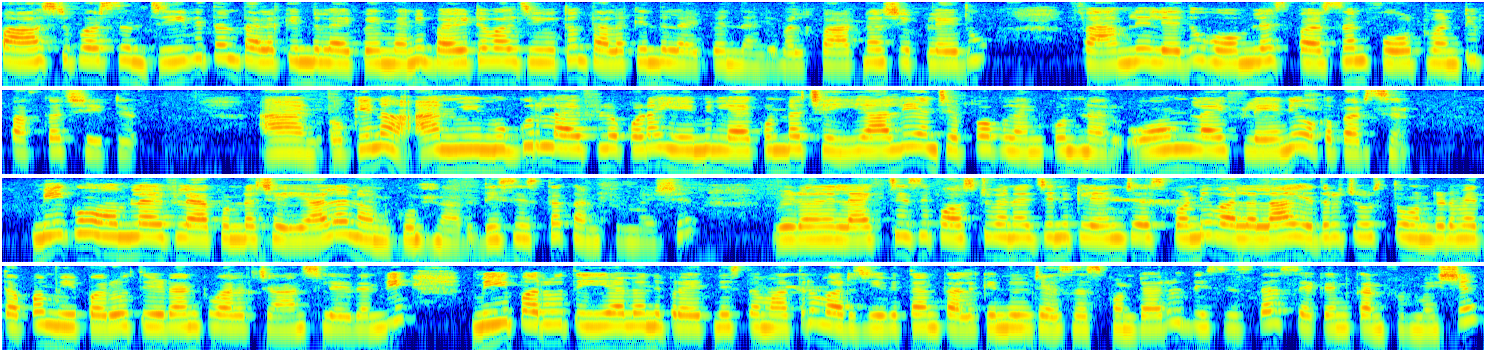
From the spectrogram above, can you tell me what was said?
పాస్ట్ పర్సన్ జీవితం తలకిందులు అయిపోయిందని బయట వాళ్ళ జీవితం తలకిందులు అయిపోయిందండి వాళ్ళకి పార్ట్నర్‌షిప్ లేదు. ఫ్యామిలీ లేదు. హోమ్‌లెస్ పర్సన్ ఫోర్ ట్వంటీ పక్క చీటర్. అండ్ ఓకేనా? అండ్ మీ ముగ్గురు లైఫ్‌లో కూడా ఏమీ లేకుండా చెయ్యాలి అని చెప్పి ఒకరు అనుకుంటున్నారు. హోమ్ లైఫ్ లేని ఒక పర్సన్. మీకు హోమ్ లైఫ్ లేకుండా చేయాలని అనుకుంటున్నారు. This is the confirmation. వీడియోని లైక్ చేసి పాజిటివ్ ఎనర్జీని క్లెయిమ్ చేసుకోండి. వాళ్ళలా ఎదురు చూస్తూ ఉండడమే తప్ప మీ పరువు తీయడానికి వాళ్ళకి ఛాన్స్ లేదండి. మీ పరువు తీయాలని ప్రయత్నిస్తే మాత్రం వారి జీవితాన్ని తలకిందులు చేసేసుకుంటారు. This is the second confirmation.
